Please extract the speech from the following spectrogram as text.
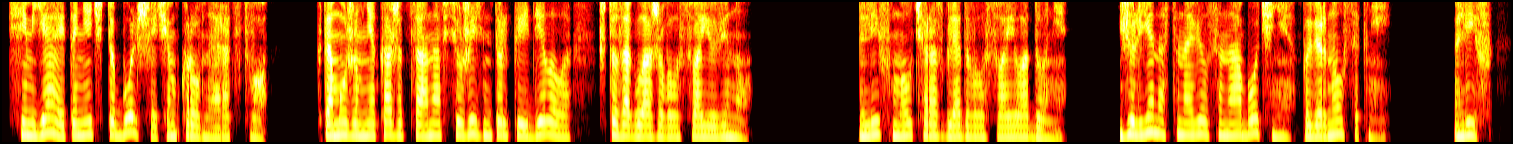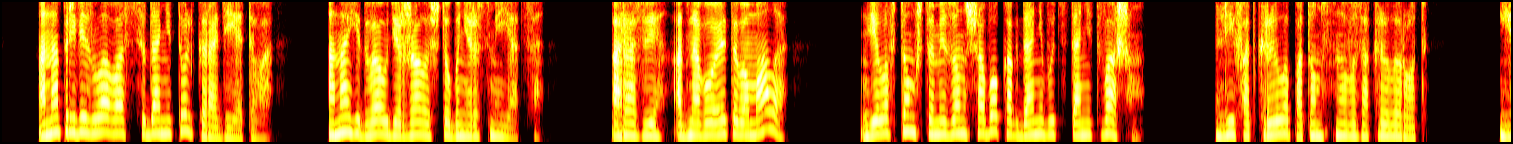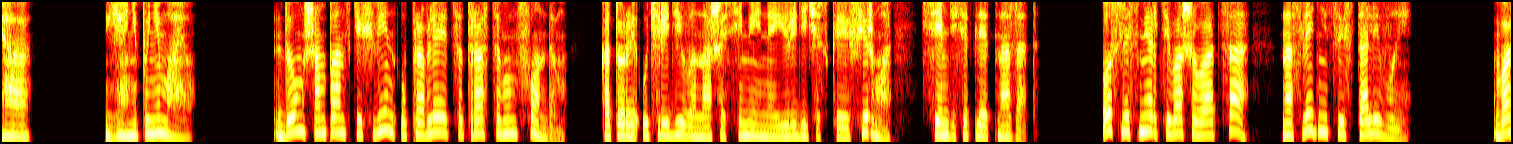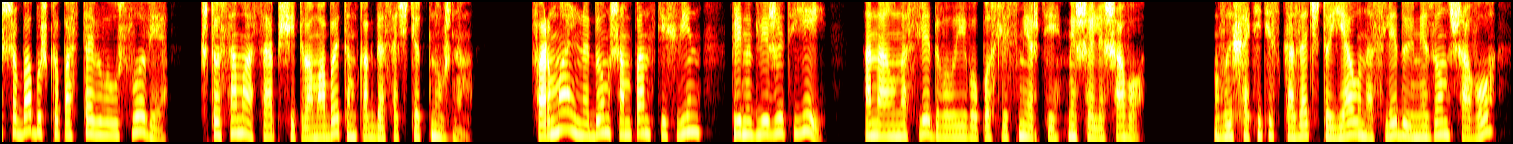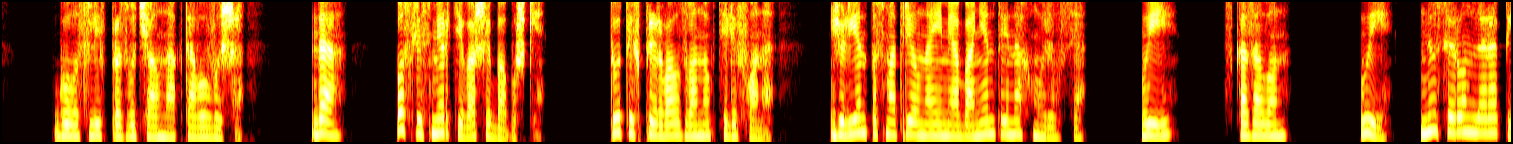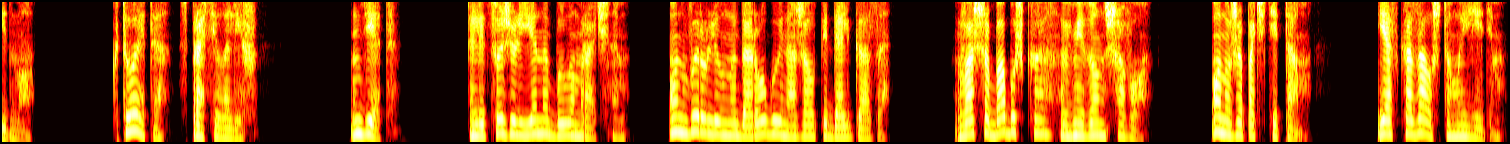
Семья — это нечто большее, чем кровное родство. К тому же, мне кажется, она всю жизнь только и делала, что заглаживала свою вину. Лив молча разглядывала свои ладони. Жюльен остановился на обочине, повернулся к ней. «Лив, Она привезла вас сюда не только ради этого. Она едва удержалась, чтобы не рассмеяться. А разве одного этого мало? Дело в том, что Мизон Шаво когда-нибудь станет вашим. Лив открыла, потом снова закрыла рот. Я... я не понимаю. Дом шампанских вин управляется трастовым фондом, который учредила наша семейная юридическая фирма 70 лет назад. После смерти вашего отца наследницей стали вы. Ваша бабушка поставила условие, что сама сообщит вам об этом, когда сочтет нужным. Формально дом шампанских вин принадлежит ей, она унаследовала его после смерти Мишеля Шаво. «Вы хотите сказать, что я унаследую Мезон Шаво?» Голос Лив прозвучал на октаву выше. «Да, после смерти вашей бабушки». Тут их прервал звонок телефона. Жюльен посмотрел на имя абонента и нахмурился. «Oui», — сказал он. «Oui, nous serons le rapidement». «Кто это?» — спросила Лив. «Дед». Лицо Жюльена было мрачным. Он вырулил на дорогу и нажал педаль газа. «Ваша бабушка в Мизон Шаво. Он уже почти там. Я сказал, что мы едем».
